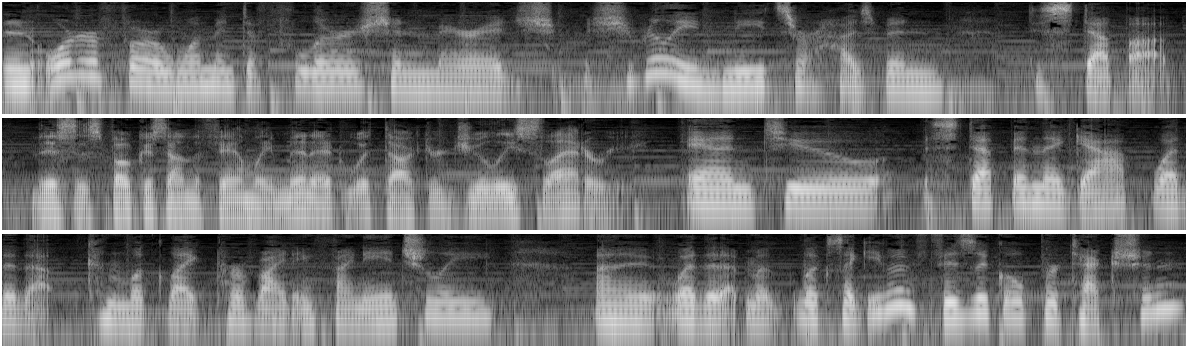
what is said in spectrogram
In order for a woman to flourish in marriage, she really needs her husband to step up. This is Focus on the Family Minute with Dr. Juli Slattery. And to step in the gap, whether that can look like providing financially, uh, whether that looks like even physical protection,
